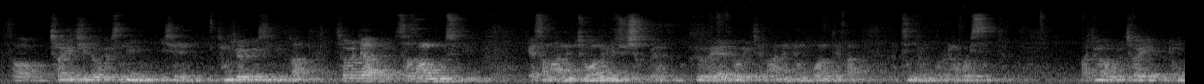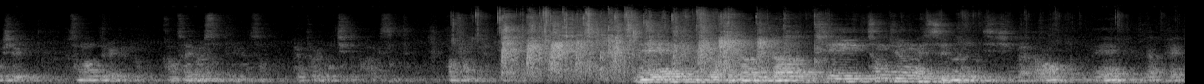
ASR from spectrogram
그래서 저희 지도 교수님이신 정결 교수님과 서울대학교 서상훈 교수님께서 많은 조언을 해주셨고요. 그 외에도 이제 많은 연구원들과 같은 연구를 하고 있습니다. 마지막으로 저희 연구실 성원들에게도 감사의 말씀드리면서 발표를 마치도록 하겠습니다. 감사합니다. 네, 감사합니다. 혹시 청중의 질문 있으신가요? 네, 그 앞에.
